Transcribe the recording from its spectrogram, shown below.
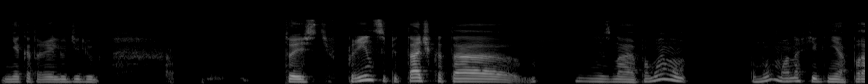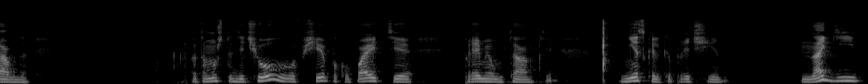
некоторые люди любят. То есть, в принципе, тачка-то не знаю, по-моему, по-моему, она фигня, правда. Потому что для чего вы вообще покупаете премиум танки? несколько причин. Нагиб,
